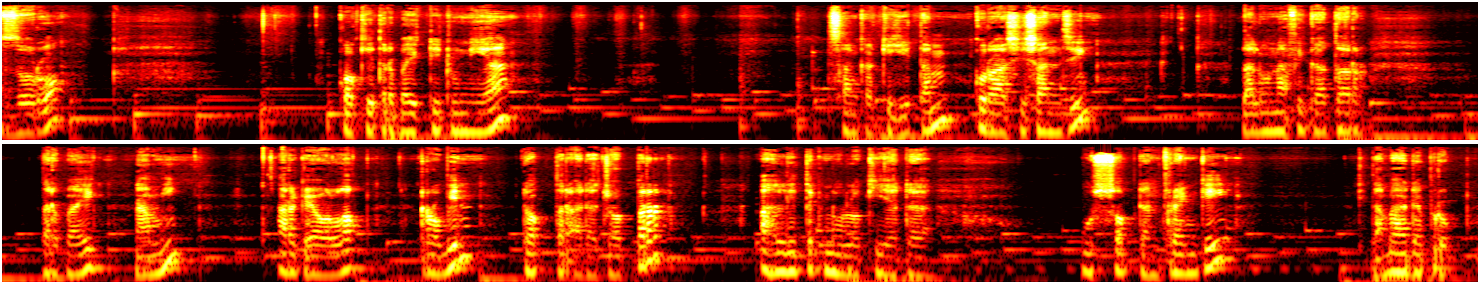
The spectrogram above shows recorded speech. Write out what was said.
Zoro koki terbaik di dunia sang kaki hitam Kurasi Sanji lalu navigator terbaik Nami arkeolog Robin dokter ada Chopper ahli teknologi ada Usopp dan Frankie ditambah ada Brook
